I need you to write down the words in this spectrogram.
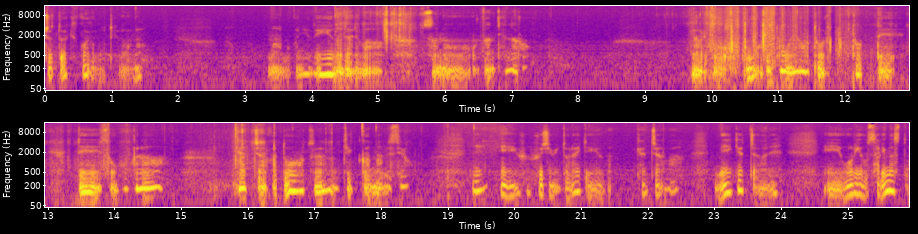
ちょっとだけ声が持ってるのかなまあ僕にで言うのであればそのなんだろう。やはりこう森友哉を取る取ってでそこからキャッチャーがどうするの実感なんですよ。ねえー、ふ藤見とライというキャッチャーが名キャッチャーがね、えー、檻を去りますと。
